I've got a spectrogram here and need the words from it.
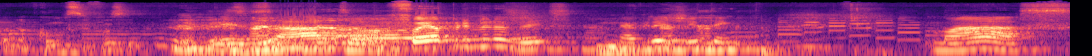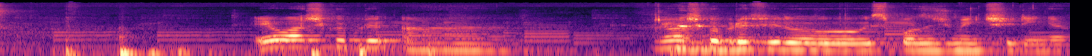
Ah, como se fosse a primeira vez, né? Exato, foi a primeira vez, acreditem. Mas eu acho que eu, pre- ah, eu acho que eu prefiro esposa de mentirinha,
